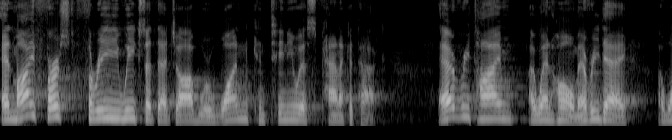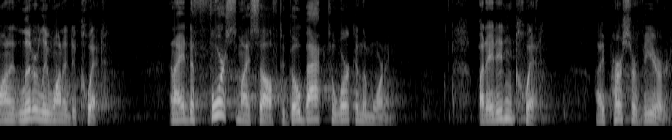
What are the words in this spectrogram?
And my first three weeks at that job were one continuous panic attack. Every time I went home, every day, I wanted, literally wanted to quit. And I had to force myself to go back to work in the morning. But I didn't quit. I persevered.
